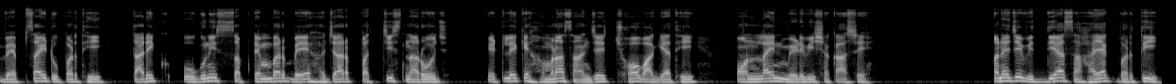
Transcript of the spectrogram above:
વેબસાઇટ ઉપરથી તારીખ ઓગણીસ સપ્ટેમ્બર બે હજાર પચીસના રોજ, એટલે કે હમણાં સાંજે છ વાગ્યાથી ઓનલાઈન મેળવી શકાશે. અને જે વિદ્યા સહાયક ભરતી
